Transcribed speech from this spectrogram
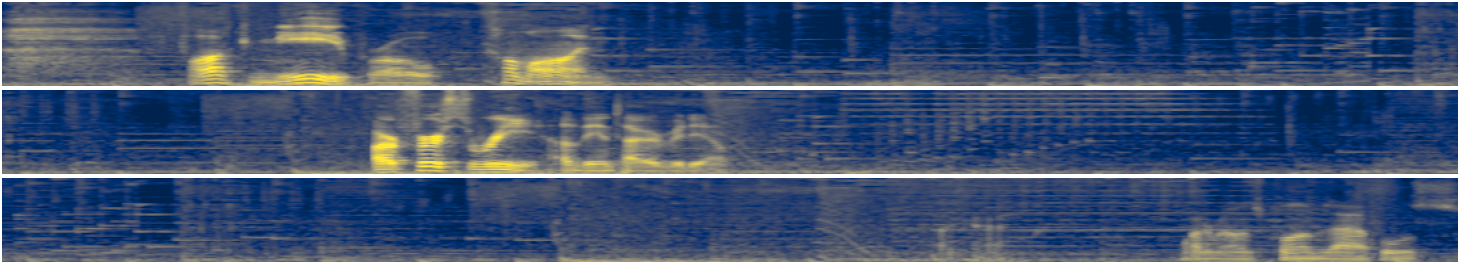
fuck me bro. Come on. Our first three of the entire video. Plums, apples.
